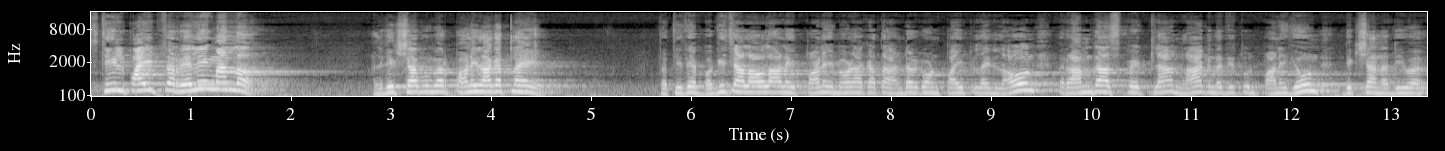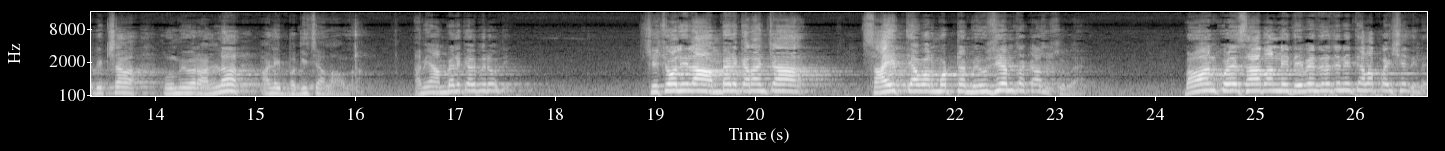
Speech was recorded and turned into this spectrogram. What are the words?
स्टील पाईपचं रेलिंग बांधलं. आणि दीक्षाभूमीवर पाणी लागत नाही. तर तिथे बगीचा लावला आणि पाणी मिळवण्याकरता अंडरग्राऊंड पाईपलाईन लावून रामदास पेठल्या नाग नदीतून पाणी घेऊन दीक्षा नदीवर दीक्षा भूमीवर आणलं आणि बगीचा लावला. आम्ही आंबेडकर विरोधी. चिचोलीला आंबेडकरांच्या साहित्यावर मोठं म्युझियमचं काम सुरू आहे. बावनकुळे साहेबांनी देवेंद्रजींनी त्याला पैसे दिले.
